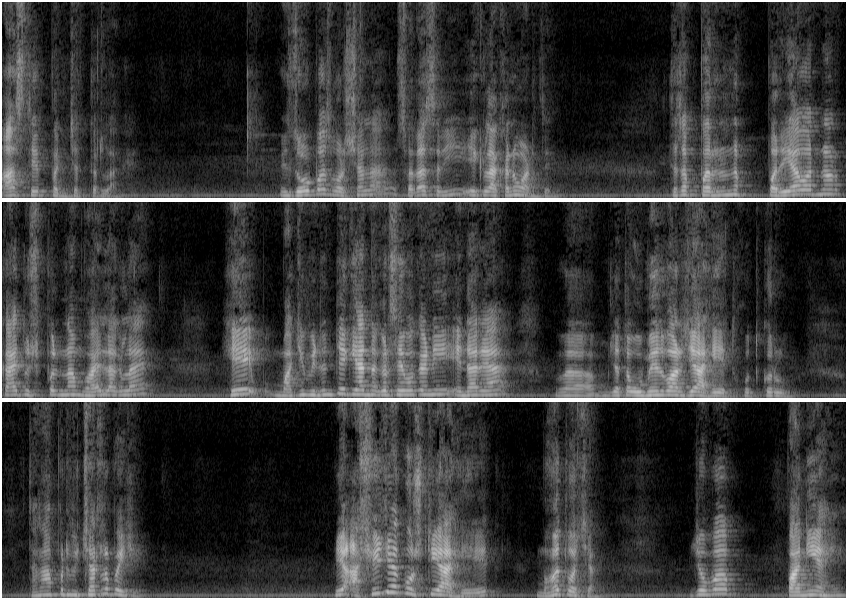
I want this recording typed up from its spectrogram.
आज ते पंच्याहत्तर लाख आहे. म्हणजे जवळपास वर्षाला सरासरी एक लाखानं वाढते त्याचा परिण पर्यावरणावर काय दुष्परिणाम व्हायला लागला आहे हे माझी विनंती आहे की ह्या नगरसेवकांनी येणाऱ्या म्हणजे आता उमेदवार जे आहेत होतकरू त्यांना आपण विचारलं पाहिजे. हे अशी ज्या गोष्टी आहेत महत्त्वाच्या जेव्हा पाणी आहे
